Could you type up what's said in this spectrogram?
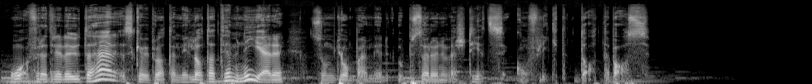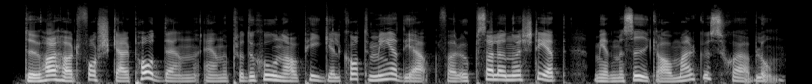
Och för att reda ut det här ska vi prata med Lotta Temner som jobbar med Uppsala universitets konfliktdatabas. Du har hört Forskarpodden, en produktion av Piggelkott Media för Uppsala universitet med musik av Marcus Sjöblom.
